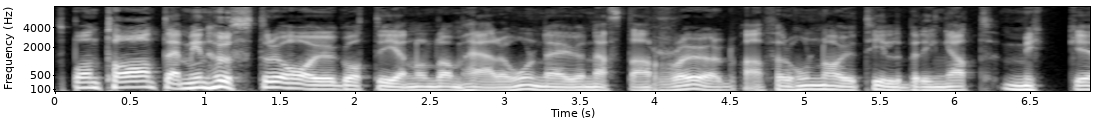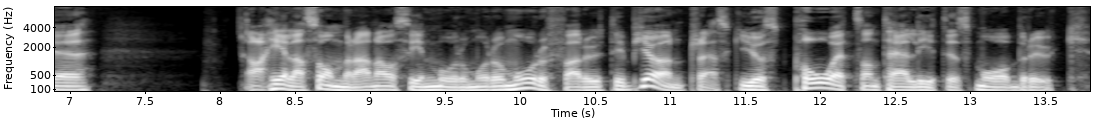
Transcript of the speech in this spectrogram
Spontant, min hustru har ju gått igenom de här och hon är ju nästan rörd. Va? För hon har ju tillbringat mycket, ja hela somrarna och sin mormor och morfar ute i Björnträsk. Just på ett sånt här litet småbruk.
